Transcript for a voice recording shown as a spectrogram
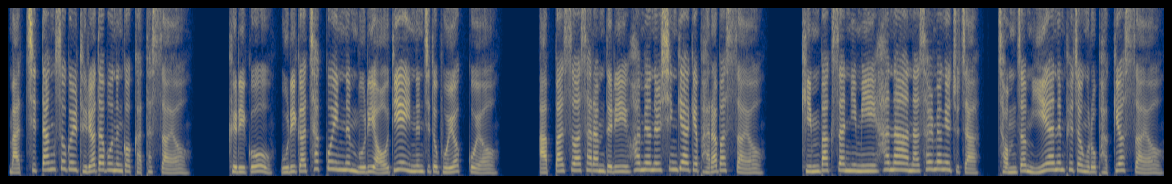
마치 땅속을 들여다보는 것 같았어요. 그리고 우리가 찾고 있는 물이 어디에 있는지도 보였고요. 아빠스와 사람들이 화면을 신기하게 바라봤어요. 김 박사님이 하나하나 설명해주자 점점 이해하는 표정으로 바뀌었어요.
